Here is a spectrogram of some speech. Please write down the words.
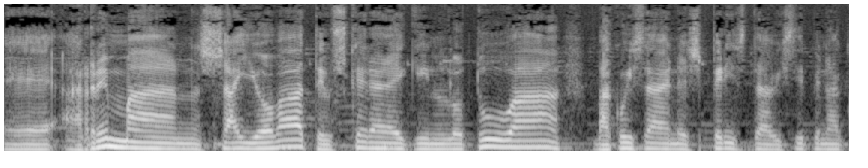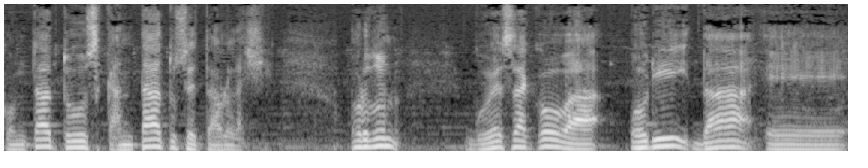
Eh, harreman e, saio bat euskerarekin lotua, bakoizaren esperientzia bizipena kontatuz, kantatuz eta horlaxi. Orduan, guezako ba, hori da e,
